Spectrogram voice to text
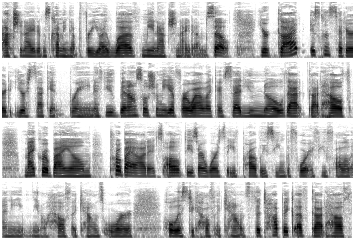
action items coming up for you. I love me an action item. So, your gut is considered your second brain. If you've been on social media for a while, like I've said, you know that gut health, microbiome, probiotics, all of these are words that you've probably seen before if you follow any, you know, health accounts or holistic health accounts. The topic of gut health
